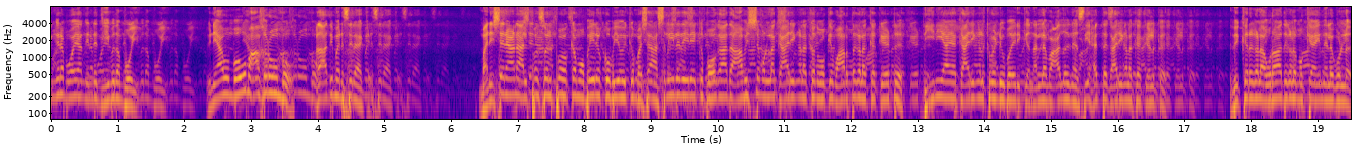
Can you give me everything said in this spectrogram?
ഇങ്ങനെ പോയാൽ നിന്റെ ജീവിതം പോയി. ദുനിയാവും പോവും ആഹ്റവും പോവും. ആദ്യം മനസ്സിലാക്കി. മനുഷ്യനാണ് അല്പസ്വല്പം ഒക്കെ മൊബൈലൊക്കെ ഉപയോഗിക്കും പക്ഷെ അശ്ലീലതയിലേക്ക് പോകാതെ ആവശ്യമുള്ള കാര്യങ്ങളൊക്കെ നോക്കി വാർത്തകളൊക്കെ കേട്ട് ദീനിയായ കാര്യങ്ങൾക്ക് വേണ്ടി ഉപകരിക്കുക നല്ല വാത് നസീഹത്ത് കാര്യങ്ങളൊക്കെ കേൾക്ക്. വിക്കറുകൾ ഔറാദുകളും ഒക്കെ ആയി നിലകൊള്ളു.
